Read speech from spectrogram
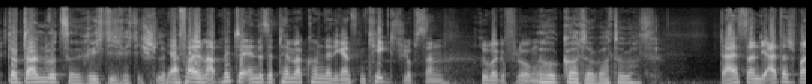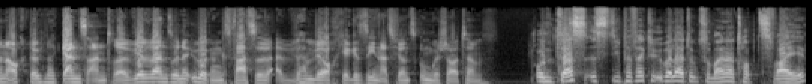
Ich glaube, dann wird es richtig, richtig schlimm. Ja, vor allem ab Mitte, Ende September kommen ja die ganzen Kegelclubs dann rübergeflogen. Oh Gott, oh Gott, oh Gott. Da ist dann die Altersspanne auch, glaube ich, noch ganz andere. Wir waren so in der Übergangsphase, haben wir auch hier gesehen, als wir uns umgeschaut haben. Und das ist die perfekte Überleitung zu meiner Top 2.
